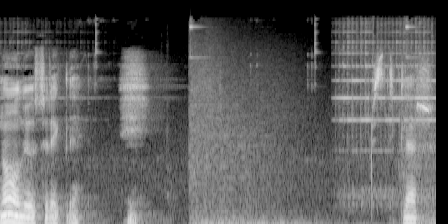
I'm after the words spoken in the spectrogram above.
Ne oluyor sürekli? Pislikler.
